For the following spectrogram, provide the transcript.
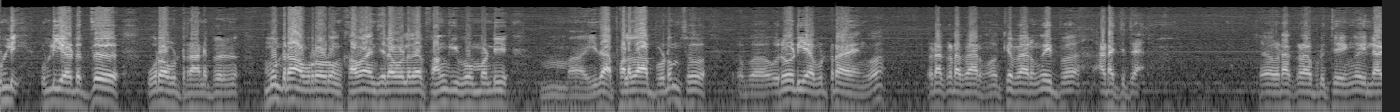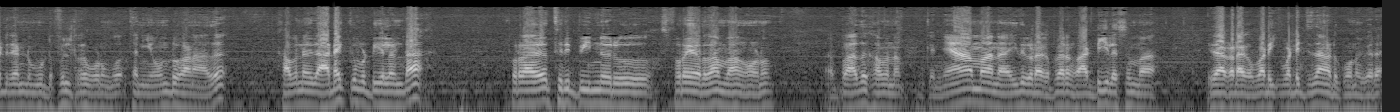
உள்ளி உள்ளியை எடுத்து ஊற விட்டுறான். இப்போ மூன்று நாள் ஊற விடும் கவன் சில பங்கி போக பண்ணி இதாக பழுதாக போடும் ஸோ இப்போ ஒரோடியாக விட்டுறாங்க விடக்கடை பாருங்க ஓகே பாருங்க இப்போ அடைச்சிட்டேன். ஸோ விடக்கடை அப்படி செய்யுங்க இல்லாட்டி ரெண்டு மூணு ஃபில்டர் போடுங்க தனியாக ஒன்று காணாது. கவனம் இதை அடைக்க விட்டீங்களா பிறகு திருப்பி இன்னொரு ஸ்ப்ரேயர் தான் வாங்கணும். அப்போ அது கவனம். இங்கே இது கிடக்க பாருங்க அடியில் சும்மா இதாக கிடக்க வடி வடித்து தான் எடுக்கணும் வேறு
